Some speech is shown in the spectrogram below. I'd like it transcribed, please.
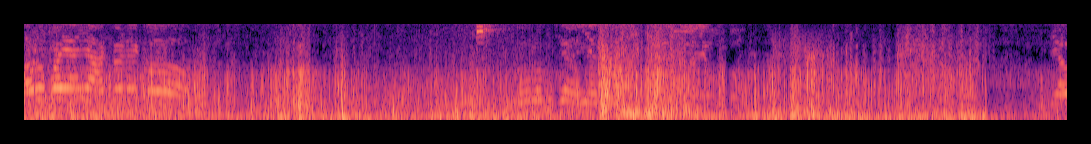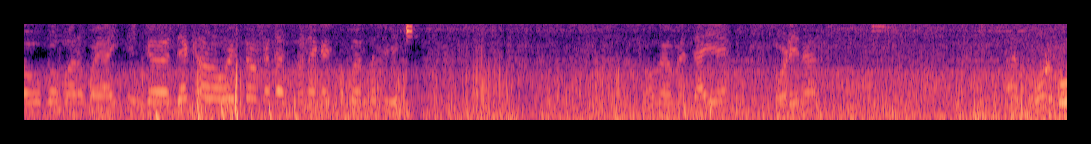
મારો ભાઈ અહીંયા આગળ એક શોરૂમ છે અહીંયા અહીંયા ઊભો. ઊભો મારો ભાઈ. આઈ થિંક દેખાણો હોય તો કદાચ મને કઈ ખબર નથી. હવે અમે જઈએ થોડીના ધૂળ બહુ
